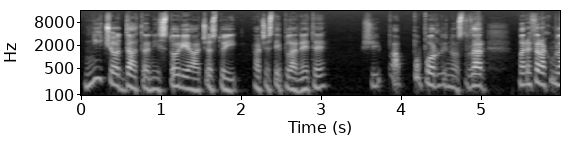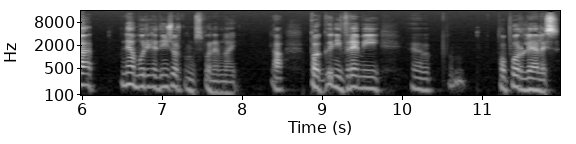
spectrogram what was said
Niciodată în istoria acestui, acestei planete și a poporului nostru, dar mă refer acum la neamurile din jur, cum spunem noi, la păgânii vremii uh, poporului ales.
